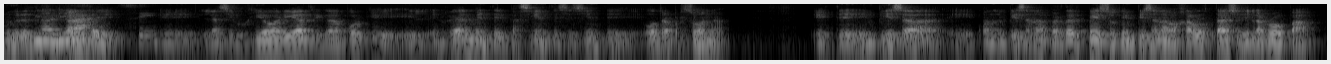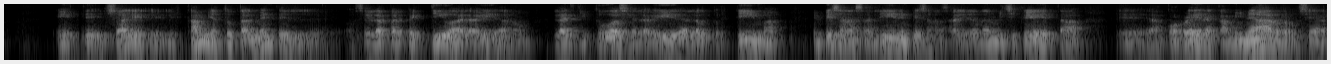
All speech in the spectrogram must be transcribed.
muy gratificante. Sí. eh, la cirugía bariátrica porque el- realmente el paciente se siente otra persona. Este, empieza, eh, cuando empiezan a perder peso, que empiezan a bajar los talles de la ropa, este, ya le- le- les cambia totalmente el- o sea, la perspectiva de la vida, ¿no? la actitud hacia la vida, la autoestima. Empiezan a salir, empiezan a salir a andar en bicicleta, eh, a correr, a caminar, o sea,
